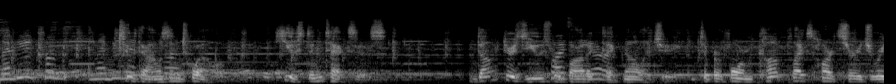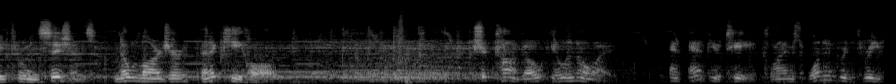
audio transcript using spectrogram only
Maybe it comes. Maybe they come back. 2012, Houston, Texas. Doctors use Twice robotic technology to perform complex heart surgery through incisions no larger than a keyhole. Chicago, Illinois. An amputee climbs 103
